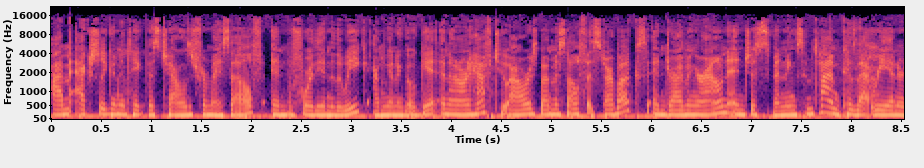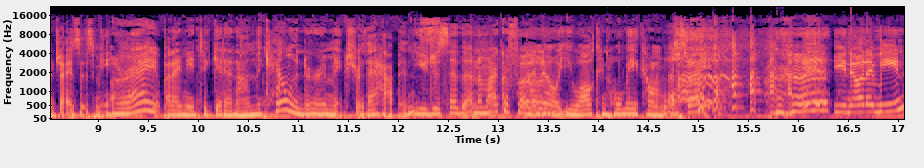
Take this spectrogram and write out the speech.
I'm actually going to take this challenge for myself. And before the end of the week, I'm going to go get an hour and a half, two hours by myself at Starbucks and driving around and just spending some time because that re energizes me. All right. But I need to get it on the calendar and make sure that happens. You just said that in a microphone. I know. You all can hold me accountable. That's right. you know what I mean?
